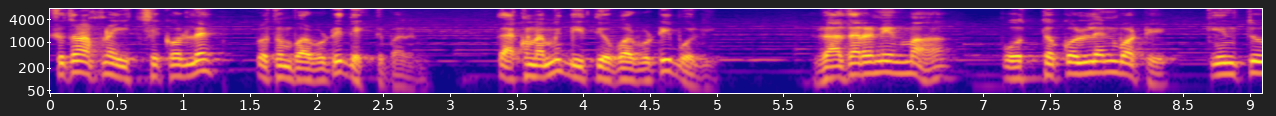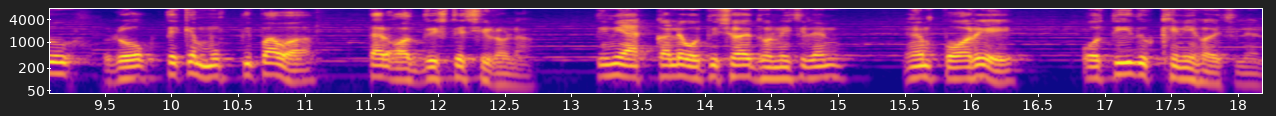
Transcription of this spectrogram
সুতরাং আপনার ইচ্ছে করলে প্রথম পর্বটি দেখতে পারেন। তো এখন আমি দ্বিতীয় পর্বটি বলি। রাধারানীর মা পথ্য করলেন বটে। কিন্তু রোগ থেকে মুক্তি পাওয়া তার অদৃষ্টে ছিল না। তিনি এককালে অতিশয় ধনী ছিলেন এবং পরে অতি দুঃখিনী হয়েছিলেন।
